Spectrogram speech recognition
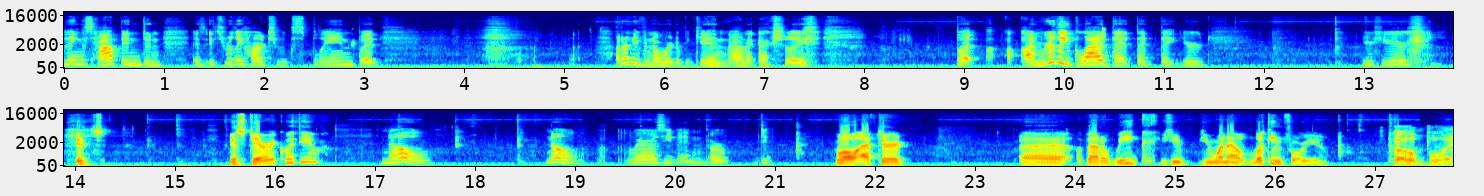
things happened, and it's, it's really hard to explain. But I don't even know where to begin, actually. But I'm really glad that, that that you're you're here. Is is Derek with you? No, no. Where has he been? Or did Well, after uh, about a week, he he went out looking for you. Oh boy.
